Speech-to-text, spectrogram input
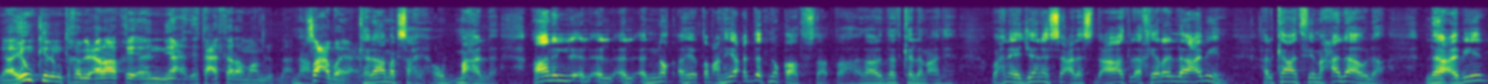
لا يمكن للمنتخب العراقي أن يتعثر أمام لبنان. نعم. صعبة يعني. كلامك صحيح ومحله أنا النق... طبعا هي عدة نقاط أستاذ طه إذا ردنا نتكلم عنها. وإحنا اجينا على الاستدعاءات الأخيرة للاعبين هل كانت في محلها أو لا؟ لاعبين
